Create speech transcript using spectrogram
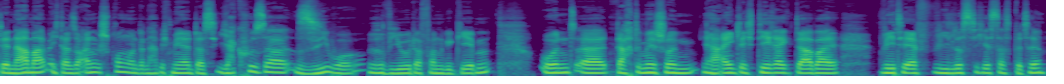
der Name hat mich dann so angesprungen und dann habe ich mir das Yakuza Zero Review davon gegeben und äh, dachte mir schon, ja, eigentlich direkt dabei, WTF, wie lustig ist das bitte?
